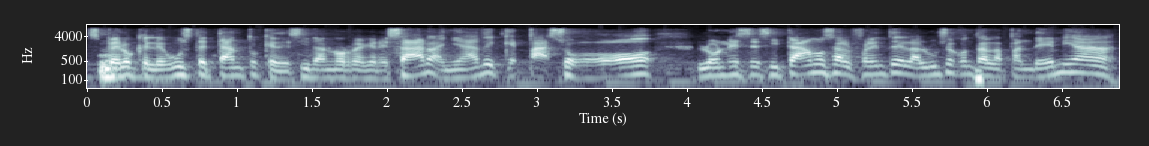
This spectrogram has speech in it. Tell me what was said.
Espero que le guste tanto que decida no regresar. Añade, ¿qué pasó? Lo necesitamos al frente de la lucha contra la pandemia.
